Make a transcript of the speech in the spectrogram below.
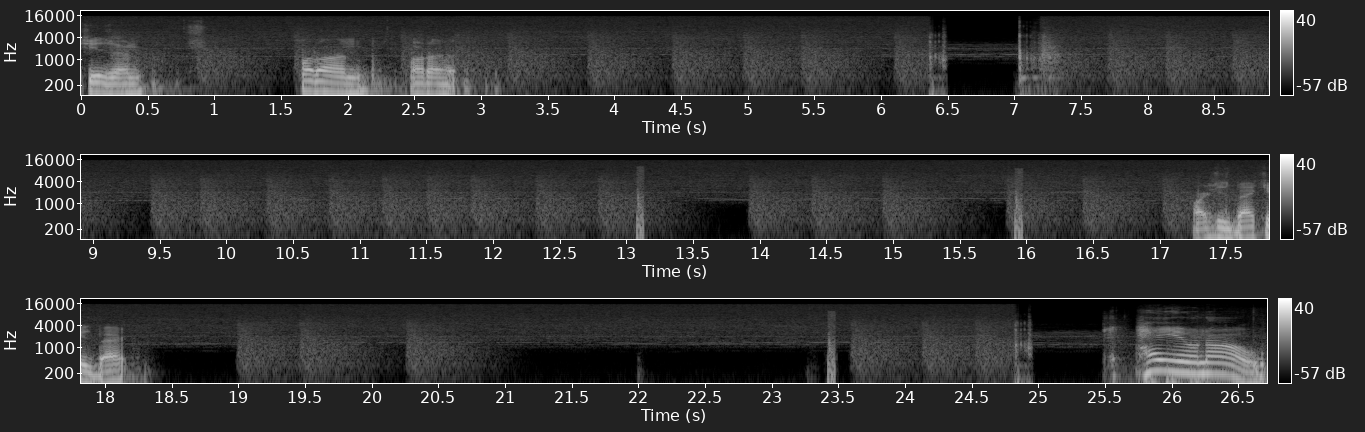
She's in. Um, hold on. Hold up. Alright, he's back, he's back. Hell no!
